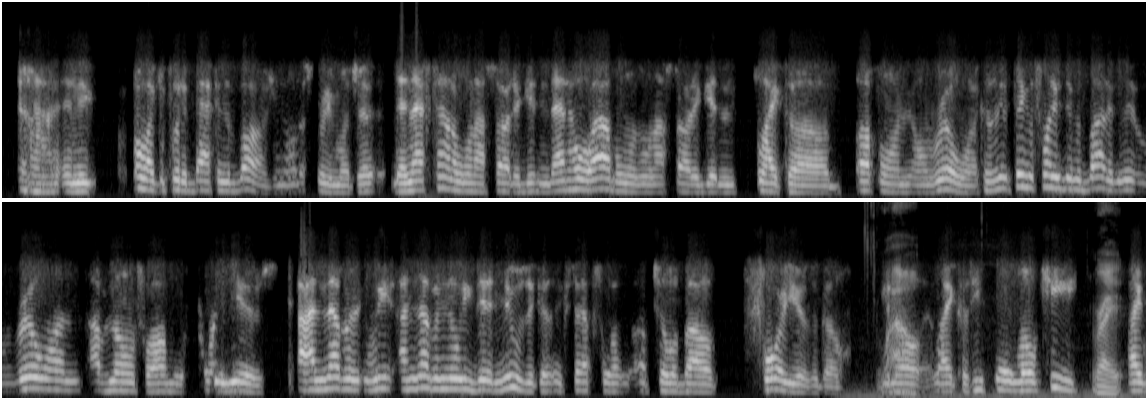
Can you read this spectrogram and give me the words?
and he. I like to put it back in the bars, you know. That's pretty much it. And that's kind of when I started getting that whole album was when I started getting like uh up on on real one. Because the thing, the funny thing about it, real one I've known for almost twenty years. I never we I never knew he did music except for up till about four years ago. You Wow. know, like because he's so low key Right. like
